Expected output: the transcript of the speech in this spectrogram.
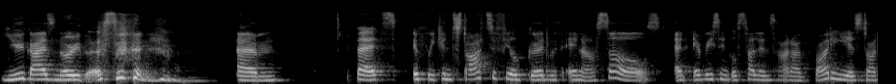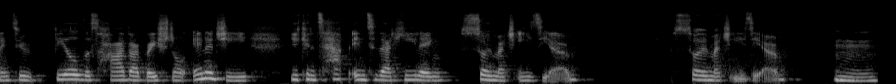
You guys know this. um, but if we can start to feel good within ourselves and every single cell inside our body is starting to feel this high vibrational energy, you can tap into that healing so much easier. So much easier. Mm.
